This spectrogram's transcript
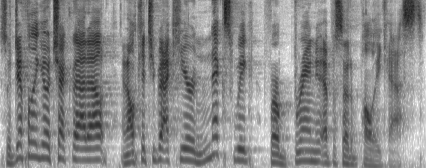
So definitely go check that out, and I'll catch you back here next week for a brand new episode of Polycast.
